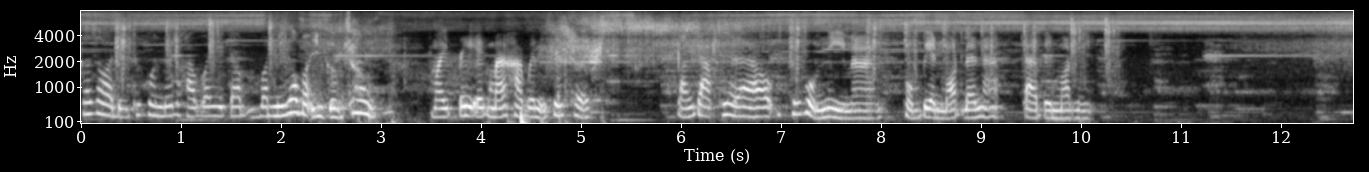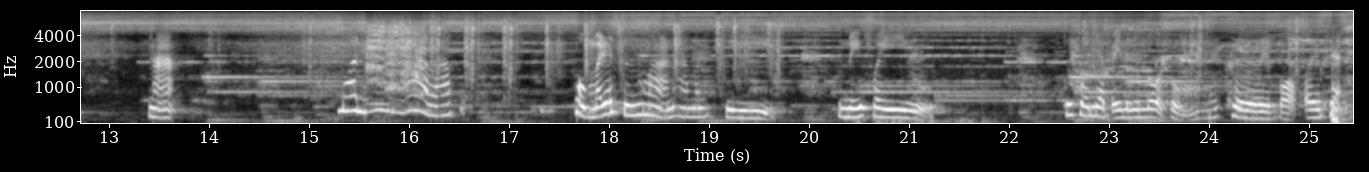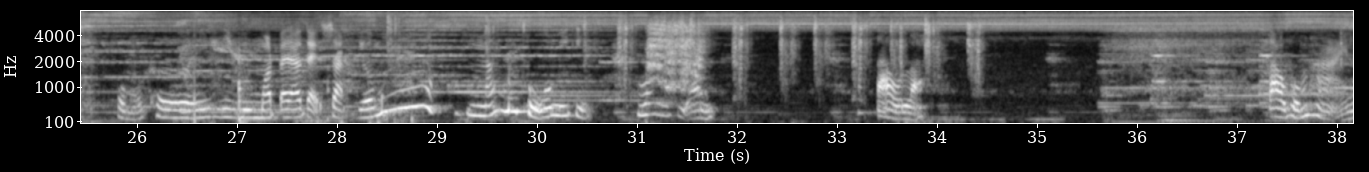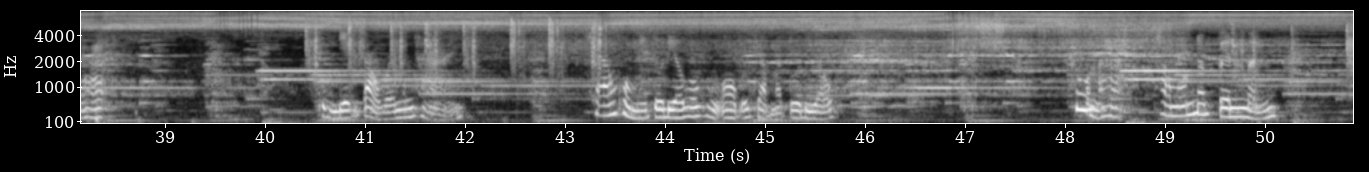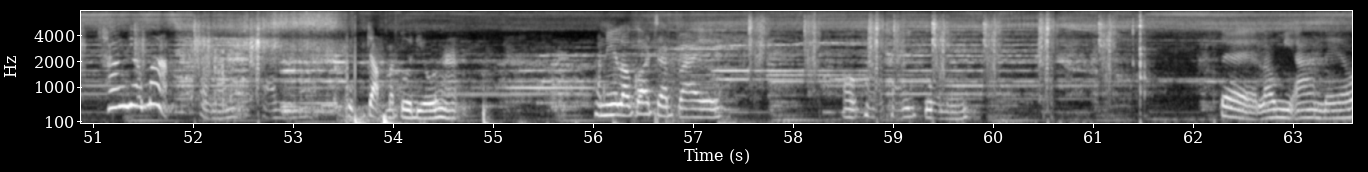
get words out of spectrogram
ก็สวัสดีทุกคนด้วยนะครับ วันนี้กับวันนี้ก็มาอยู่กับช่องไมเตเอ็กมาค่ะเป็นอีกเช่นเคยหลังจากที่แล้วที่ผมหนีมา ผมเปลี่ยนมอดแล้วนะกลายเป็นมอดนี้ นะมอดนี้น่ารัก ผมไม่ได้ซื้อมานะคะมันฟรีมันมีฟรีอยู่ทุกคนอย่าไปลืมโหลดผมเคยบอกเอ้ยแพ ผมเคยรีวิวมอดไปแล้วแต่สัตว์เยอะมากนับไม่ถูกว่ามีกี่ว่ามีกี่อันเต่าล่ะ เต่าผมหายนะฮะผมเลี้ยงเต่าไว้มันหาย ช้างผมมีตัวเดียวเพราะผมออกไปจับมาตัวเดียวนู่นะฮะทางนู้นจะเป็นเหมือนช้างเยอะมากแถวนั้นช้างเยอะมากผมจับมาตัวเดียวนะฮะ วันนี้เราก็จะไปออกหาช้างอีกตัวหนึ่งแต่เรามีอาหารแล้ว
